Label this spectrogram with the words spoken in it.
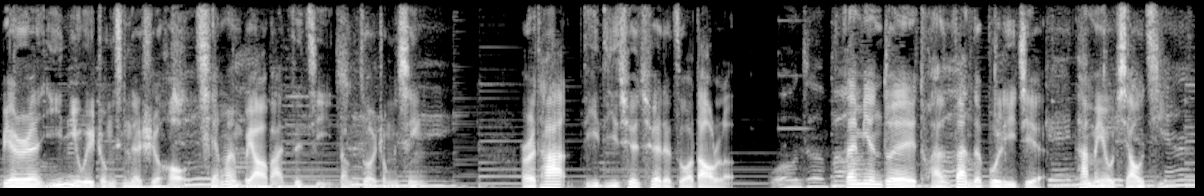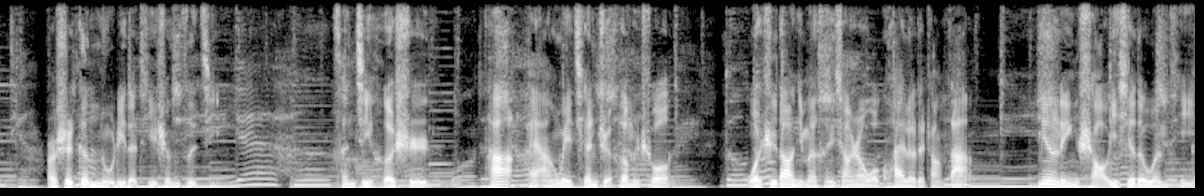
别人以你为中心的时候，千万不要把自己当做中心。”而他的的确确的做到了。在面对团饭的不理解，他没有消极，而是更努力地提升自己。曾几何时，他还安慰千纸鹤们说：“我知道你们很想让我快乐地长大，面临少一些的问题，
